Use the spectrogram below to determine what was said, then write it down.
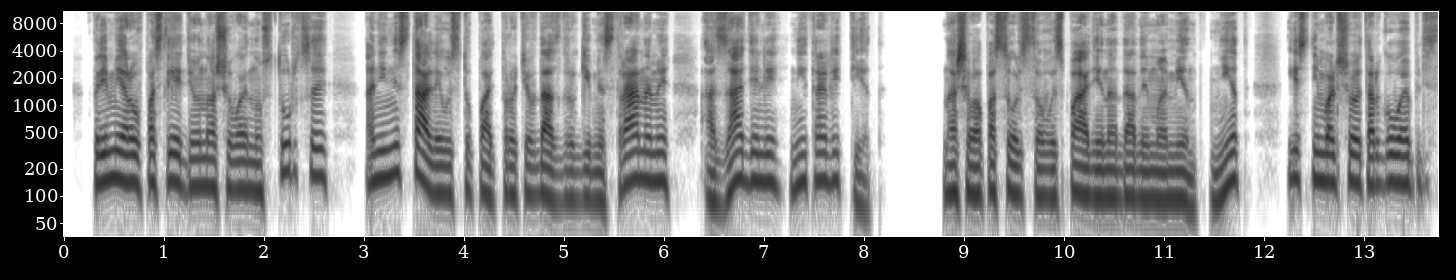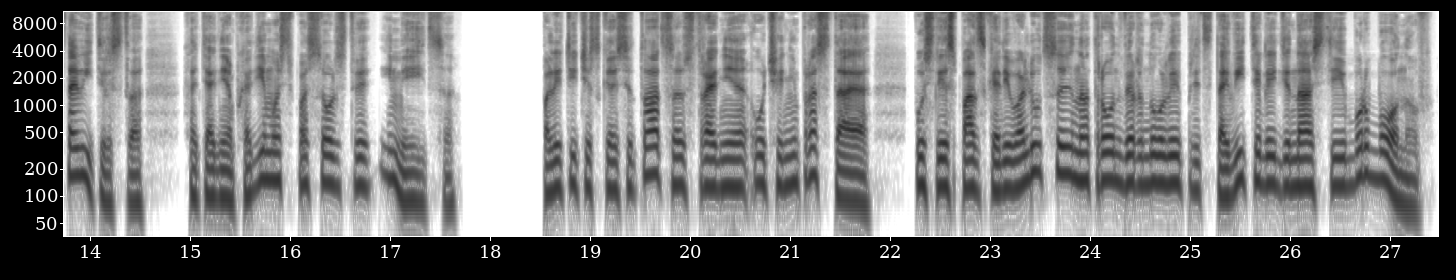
К примеру, в последнюю нашу войну с Турцией они не стали выступать против нас с другими странами, а задели нейтралитет. Нашего посольства в Испании на данный момент нет, есть небольшое торговое представительство, хотя необходимость в посольстве имеется. Политическая ситуация в стране очень непростая — После Испанской революции на трон вернули представители династии Бурбонов.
